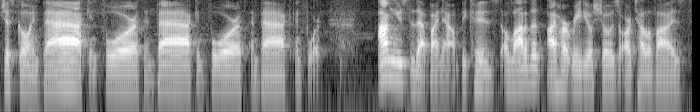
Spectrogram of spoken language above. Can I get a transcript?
just going back and forth and back and forth and back and forth. I'm used to that by now because a lot of the iHeartRadio shows are televised,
